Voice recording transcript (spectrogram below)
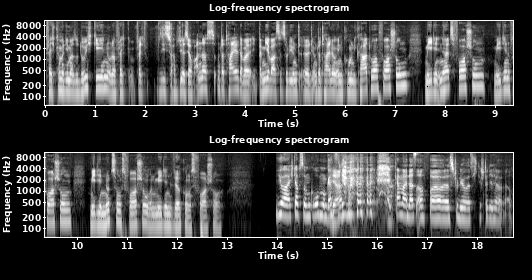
vielleicht können wir die mal so durchgehen oder vielleicht, vielleicht siehst, habt ihr das ja auch anders unterteilt, aber bei mir war es jetzt so die, äh, die Unterteilung in Kommunikatorforschung, Medieninhaltsforschung, Medienforschung, Mediennutzungsforschung und Medienwirkungsforschung. Ja, ich glaube, so im Groben und Ganzen ja? kann, man, kann, man, das auf äh, das Studium, was ich studiert habe, auch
